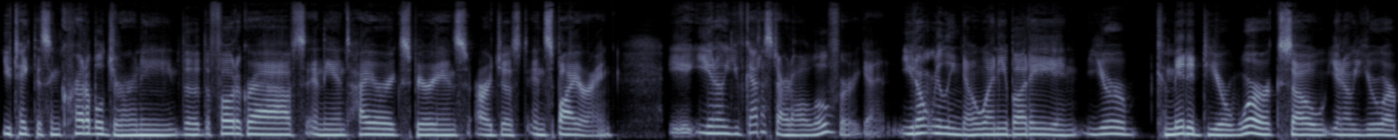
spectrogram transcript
you take this incredible journey. The the photographs and the entire experience are just inspiring. You, you know, you've got to start all over again. You don't really know anybody and you're committed to your work, so you know you are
